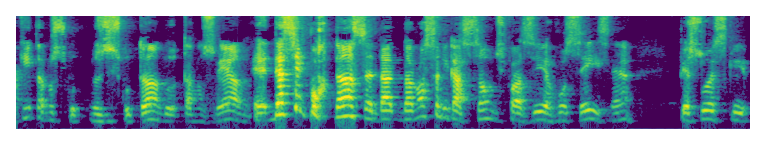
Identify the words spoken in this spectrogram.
quem está nos, nos, escutando, está nos vendo, é, dessa importância da, da nossa ligação de fazer vocês, né? Pessoas que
